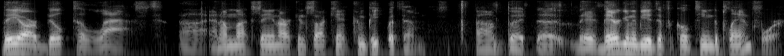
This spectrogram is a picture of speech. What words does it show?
they are built to last, uh, and I'm not saying Arkansas can't compete with them, uh, but they're they're going to be a difficult team to plan for.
